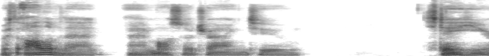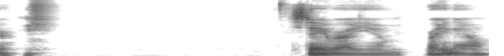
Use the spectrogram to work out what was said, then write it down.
with all of that, I'm also trying to stay here, stay where I am right now,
